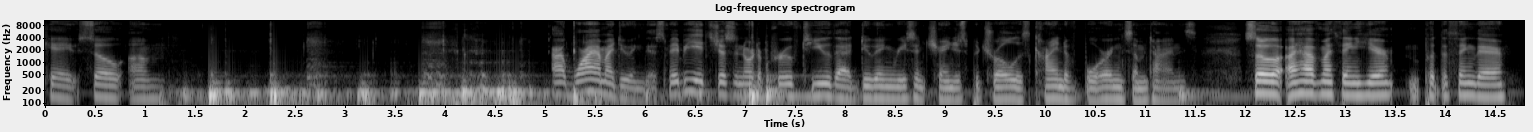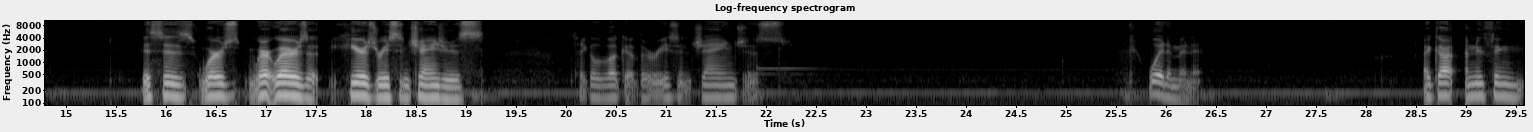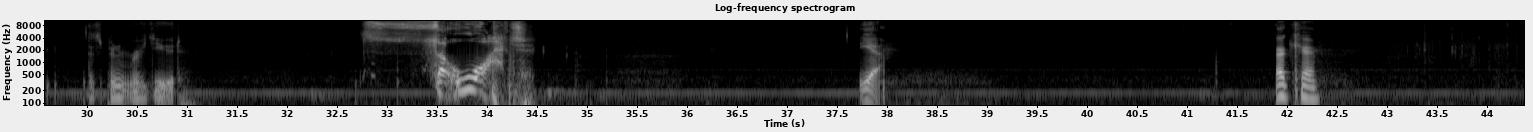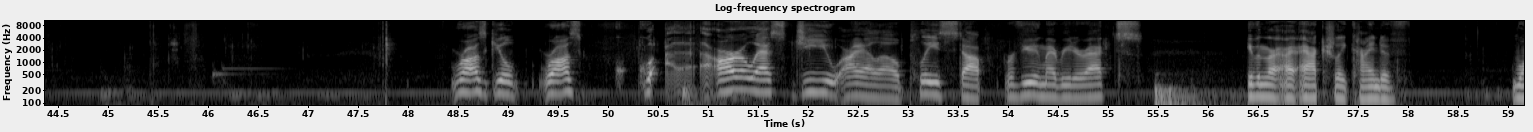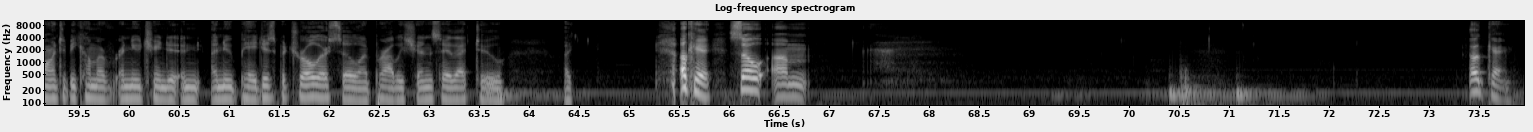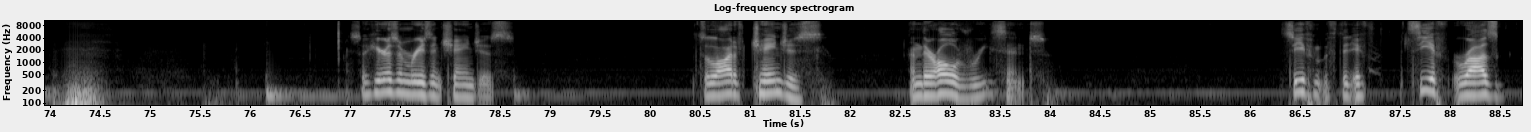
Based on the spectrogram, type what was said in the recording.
Okay, so um uh, why am I doing this? Maybe it's just in order to prove to you that doing recent changes patrol is kind of boring sometimes. So I have my thing here. Put the thing there. This is where's where where is it? Here's recent changes. Take a look at the recent changes. Wait a minute. I got a new thing that's been reviewed. So what? Yeah. Okay. Rosguill Ros uh, R O S G U I L L. Please stop reviewing my redirects. Even though I actually kind of want to become a, a new change a, a, new pages patroller, so I probably shouldn't say that to. too. okay, so um. Okay. So here are some recent changes. It's a lot of changes. And they're all recent. See if if, the, if see if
